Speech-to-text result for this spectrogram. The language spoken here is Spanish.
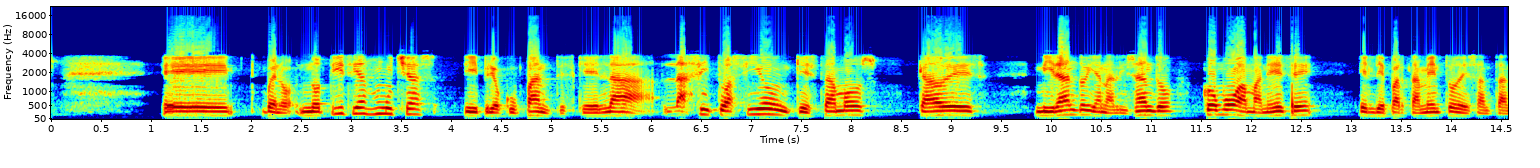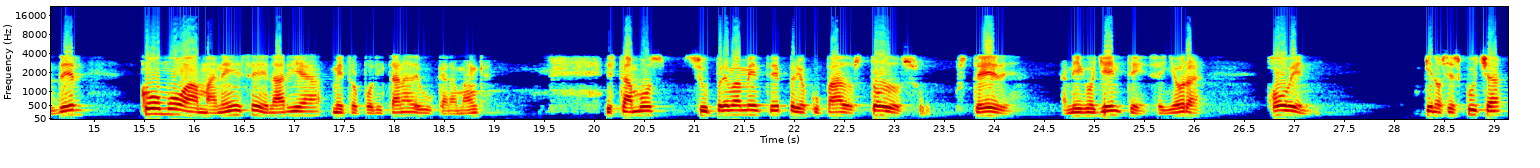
Eh, bueno, noticias muchas y preocupantes, que es la, la situación que estamos cada vez mirando y analizando cómo amanece el departamento de Santander, cómo amanece el área metropolitana de Bucaramanga. Estamos supremamente preocupados todos, ustedes, amigo oyente, señora, joven, que nos escucha,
